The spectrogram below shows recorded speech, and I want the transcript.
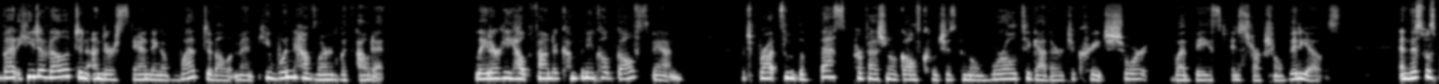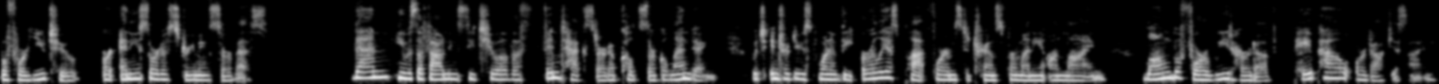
but he developed an understanding of web development he wouldn't have learned without it. Later, he helped found a company called Golfspan, which brought some of the best professional golf coaches in the world together to create short, web based instructional videos. And this was before YouTube or any sort of streaming service. Then he was the founding CTO of a fintech startup called Circle Lending, which introduced one of the earliest platforms to transfer money online, long before we'd heard of PayPal or DocuSign.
